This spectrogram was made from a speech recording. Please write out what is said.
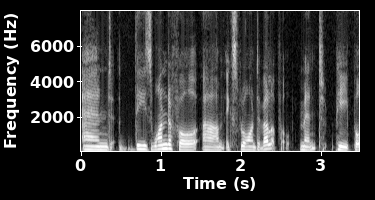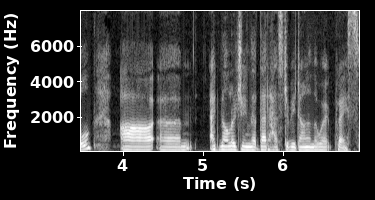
and these wonderful um, explore and development people are um, acknowledging that that has to be done in the workplace.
